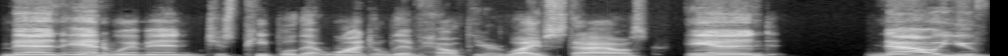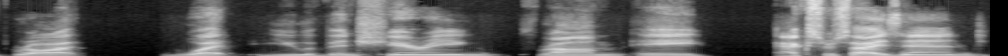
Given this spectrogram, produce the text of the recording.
men and women, just people that want to live healthier lifestyles. And now you've brought what you have been sharing from a exercise end,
